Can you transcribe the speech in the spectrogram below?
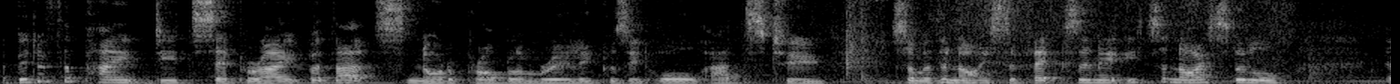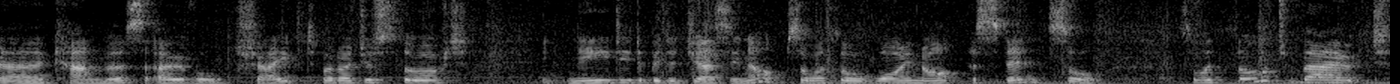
A bit of the paint did separate, but that's not a problem really because it all adds to some of the nice effects in it. It's a nice little uh, canvas, oval shaped, but I just thought it needed a bit of jazzing up. So I thought, why not a stencil? So I thought about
